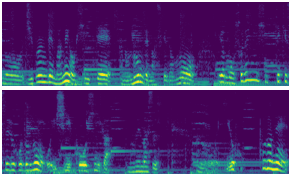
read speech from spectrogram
あの自分で豆をひいてあの飲んでますけどもいやもうそれに匹敵するほどの美味しいコーヒーが飲めます。あのよっぽどね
